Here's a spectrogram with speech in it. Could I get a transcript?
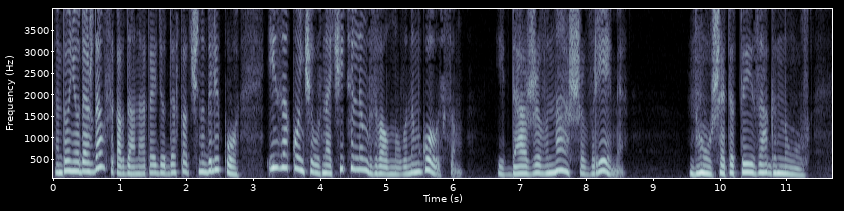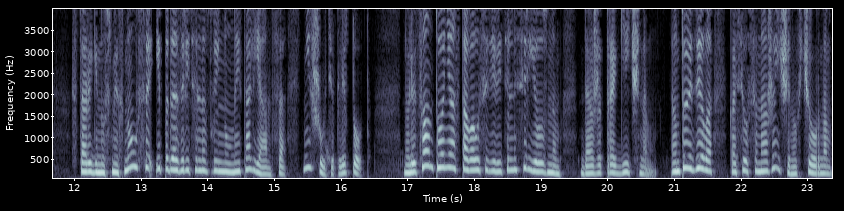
Антонио дождался, когда она отойдет достаточно далеко, и закончил значительным взволнованным голосом. «И даже в наше время!» «Ну уж это ты загнул!» Старыгин усмехнулся и подозрительно взглянул на итальянца, не шутит ли тот. Но лицо Антонио оставалось удивительно серьезным, даже трагичным. Он то и дело косился на женщину в черном,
